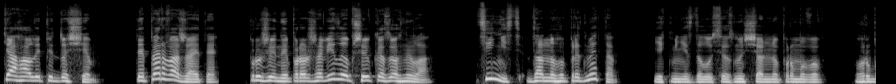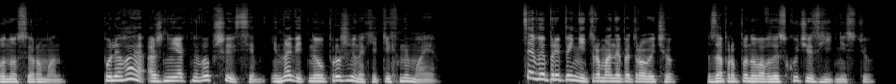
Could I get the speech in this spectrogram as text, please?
Тягали під дощем. Тепер вважайте, пружини проржавіли, обшивка зогнила. Цінність даного предмета, як мені здалося, знущально промовив горбоносий Роман, полягає аж ніяк не в обшивці, і навіть не у пружинах, яких немає. Це ви припиніть, Романе Петровичу, запропонував лискучий з гідністю.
